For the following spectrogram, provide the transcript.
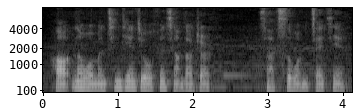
好，那我们今天就分享到这儿，下次我们再见。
